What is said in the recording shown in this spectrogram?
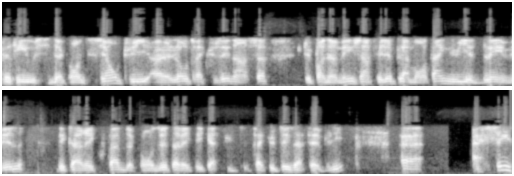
bris aussi de conditions. Puis euh, l'autre accusé dans ça, je t'ai pas nommé, Jean-Philippe Lamontagne, lui, il est de Blainville, déclaré coupable de conduite avec des facultés affaiblies. Euh, assez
